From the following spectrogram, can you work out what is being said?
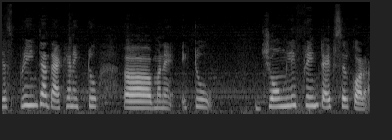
জাস্ট প্রিন্টটা দেখেন একটু মানে একটু জংলি প্রিন্ট টাইপসের করা।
